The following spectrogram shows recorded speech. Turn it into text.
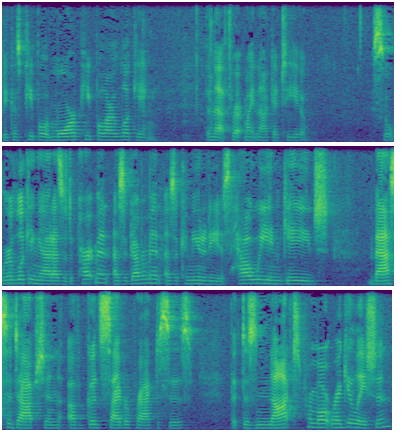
because people, more people are looking, then that threat might not get to you. So what we're looking at as a department, as a government, as a community is how we engage mass adoption of good cyber practices that does not promote regulation,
